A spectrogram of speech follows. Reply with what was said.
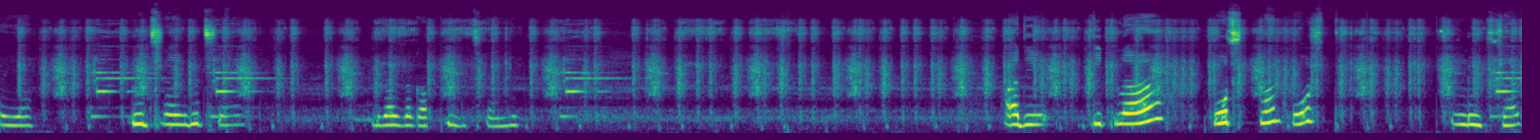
Ay Güçlen güçlen. Biraz da kapıyı güçlendir. Hadi git la. Host lan host. Şimdi yükselt.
